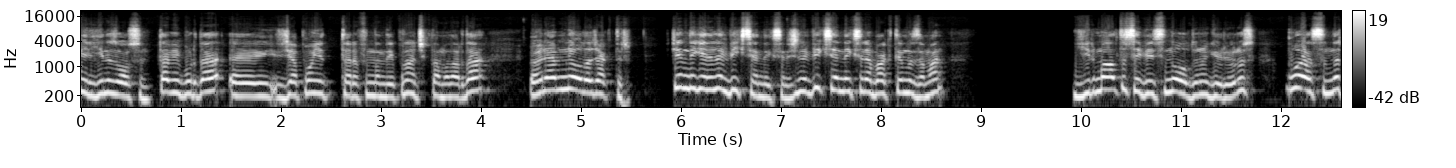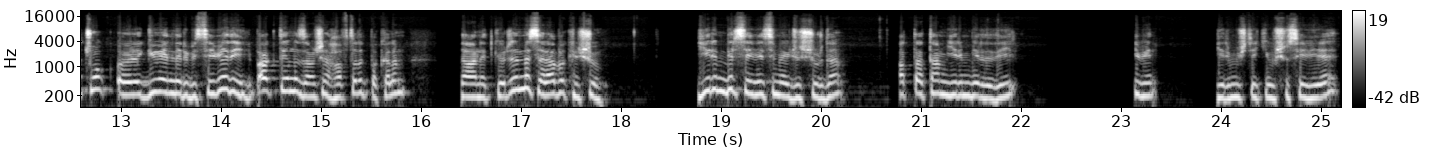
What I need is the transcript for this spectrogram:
Bilginiz olsun. Tabi burada e, Japonya tarafından da yapılan açıklamalarda önemli olacaktır. Şimdi gelelim VIX endeksine. Şimdi VIX endeksine baktığımız zaman 26 seviyesinde olduğunu görüyoruz. Bu aslında çok öyle güvenilir bir seviye değil. Baktığımız zaman şöyle haftalık bakalım daha net göreceğiz. Mesela bakın şu 21 seviyesi mevcut şurada. Hatta tam 21 de değil. 2023'teki şu seviye.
